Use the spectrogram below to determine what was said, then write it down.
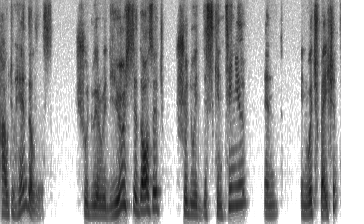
how to handle this. Should we reduce the dosage? Should we discontinue? And in which patient?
